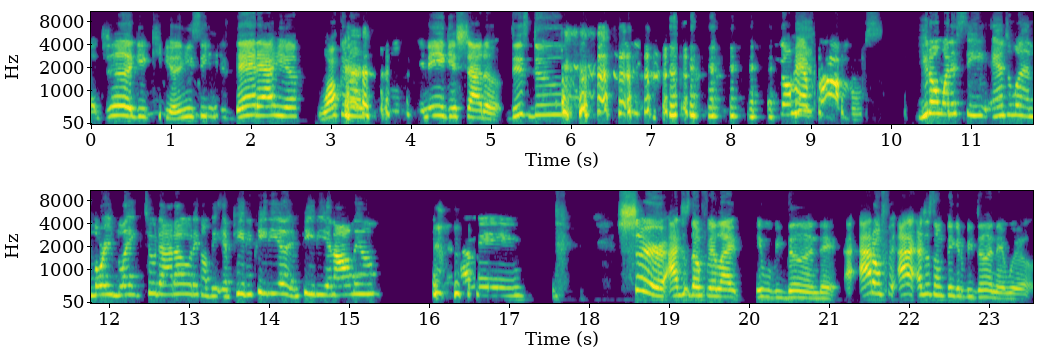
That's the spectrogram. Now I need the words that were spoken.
uh, Judd get killed, and he seen his dad out here walking on, and then get shot up. This dude, he gonna have problems. You don't want to see Angela and Laurie Blake 2.0. They're gonna be in Peteypedia and PD and all them. I mean, sure. I just don't feel like it will be done that I, I don't feel, I, I just don't think it'll be done that well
